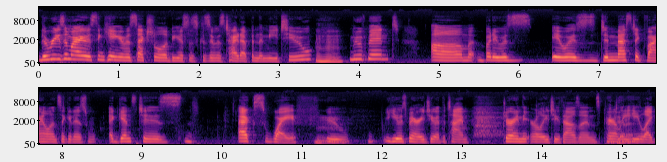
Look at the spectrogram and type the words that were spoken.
The reason why I was thinking it was sexual abuse is because it was tied up in the Me Too Mm-hmm. movement. Um, but it was it was domestic violence against against his ex-wife who he was married to at the time during the early 2000s. Apparently, he like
